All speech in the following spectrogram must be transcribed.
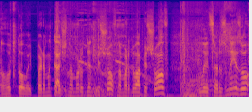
Готовий. Перемикач номер один пішов, номер два пішов. Лицар знизу.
